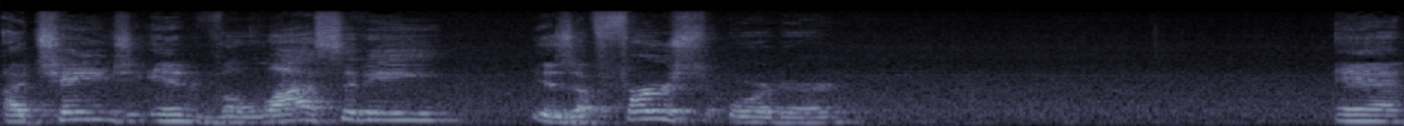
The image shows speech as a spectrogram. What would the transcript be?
A change in velocity is a first order, and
